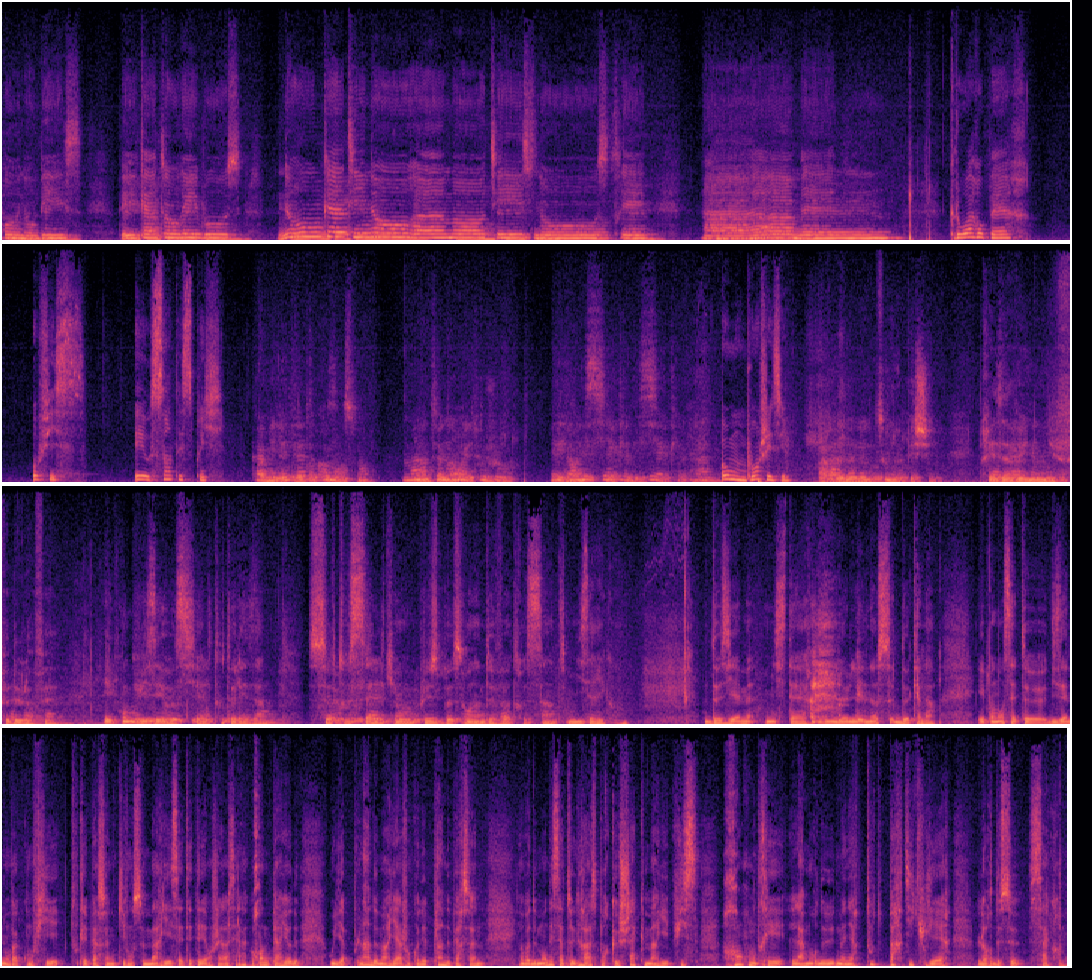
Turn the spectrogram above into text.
pro nobis peccatoribus, nunc et in hora mortis nostre. Amen. Gloire au Père, au Fils et au Saint-Esprit. Comme il était au commencement, maintenant et toujours, et dans les siècles des siècles. Amen. Ô mon bon Jésus, Pardonnez-nous tous nos péchés, préservez-nous du feu de l'enfer, et conduisez au ciel toutes les âmes, surtout celles qui ont le plus besoin de votre sainte miséricorde. Deuxième mystère lumineux, les noces de Cana. Et pendant cette euh, dizaine, on va confier toutes les personnes qui vont se marier cet été. En général, c'est la grande période où il y a plein de mariages, on connaît plein de personnes. Et on va demander cette grâce pour que chaque marié puisse rencontrer l'amour de Dieu de manière toute particulière lors de ce sacrement.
